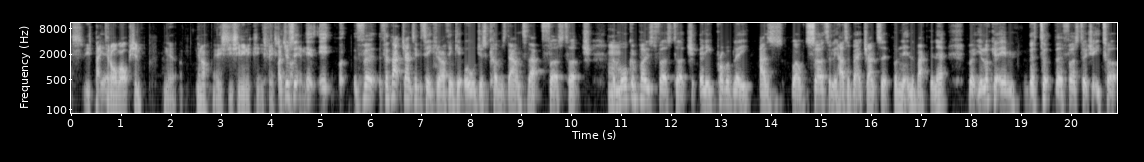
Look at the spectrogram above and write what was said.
he's picked the Yeah. wrong option. And yeah, you know, he's, you've seen his face. I just it, it, it for for that chance in particular, I think it all just comes down to that first touch. A Mm. more composed first touch, and he probably as well certainly has a better chance at putting it in the back of the net. But you look at him, the t- the first touch that he took,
